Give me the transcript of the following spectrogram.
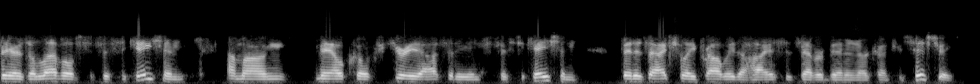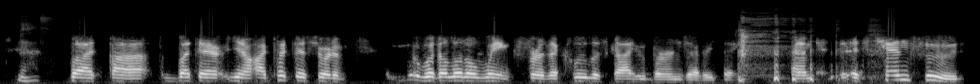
there's a level of sophistication among male cooks, curiosity and sophistication that is actually probably the highest it's ever been in our country's history yes. but uh but there you know i put this sort of with a little wink for the clueless guy who burns everything and it's 10 foods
